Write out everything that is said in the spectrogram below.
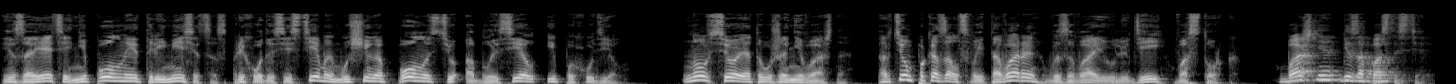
И за эти неполные три месяца с прихода системы мужчина полностью облысел и похудел. Но все это уже не важно. Артем показал свои товары, вызывая у людей восторг. Башня безопасности –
